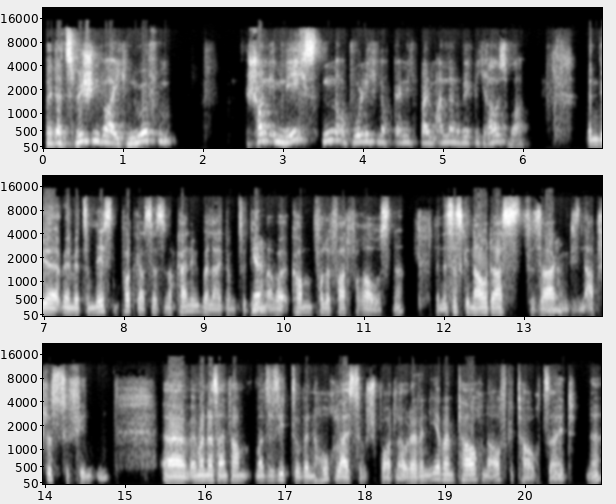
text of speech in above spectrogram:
Weil dazwischen war ich nur vom, schon im nächsten, obwohl ich noch gar nicht beim anderen wirklich raus war wenn wir, wenn wir zum nächsten Podcast, das ist noch keine Überleitung zu dem, ja. aber kommen volle Fahrt voraus, ne? dann ist das genau das, zu sagen, ja. diesen Abschluss zu finden. Äh, wenn man das einfach mal so sieht, so wenn Hochleistungssportler oder wenn ihr beim Tauchen aufgetaucht seid, ne,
